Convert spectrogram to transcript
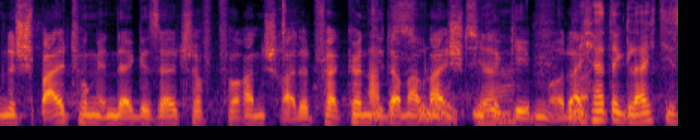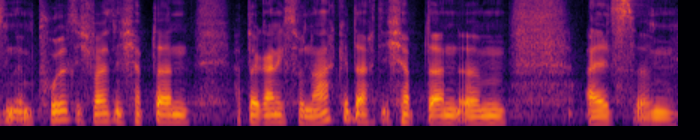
eine Spaltung in der Gesellschaft voranschreitet. Vielleicht können Sie da mal Absolut, Beispiele ja. geben, oder? Ich hatte gleich diesen Impuls. Ich weiß nicht, ich habe dann, habe da gar nicht so nachgedacht. Ich habe dann ähm, als, ähm,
